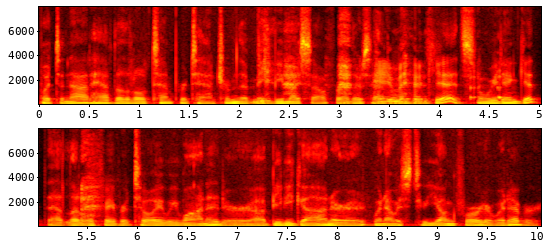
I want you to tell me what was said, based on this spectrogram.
but to not have the little temper tantrum that maybe myself or others had when we were kids when we didn't get that little favorite toy we wanted or uh, a BB gun or when I was too young for it or whatever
